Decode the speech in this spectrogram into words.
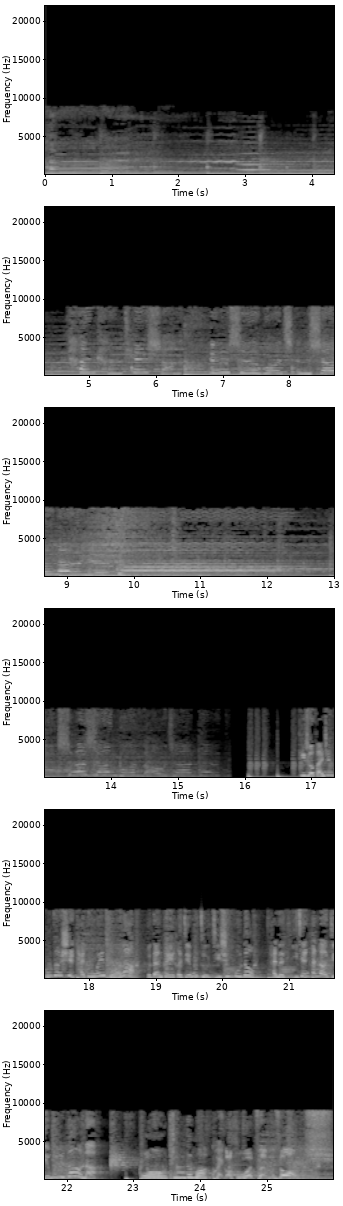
看，看看天上，于是我牵上了月光。听说凡尘工作室开通微博了，不但可以和节目组及时互动，还能提前看到节目预告呢。哦，真的吗？快告诉我怎么做。嘘，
